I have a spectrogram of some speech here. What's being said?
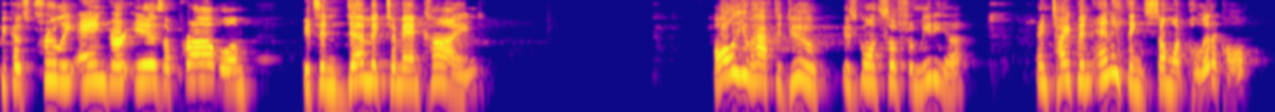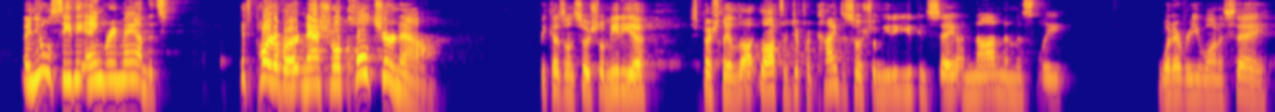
because truly anger is a problem. It's endemic to mankind. All you have to do is go on social media and type in anything somewhat political, and you'll see the angry man that's it's part of our national culture now. Because on social media, especially lots of different kinds of social media, you can say anonymously whatever you want to say.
